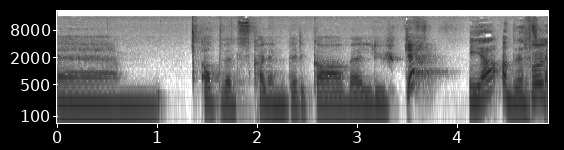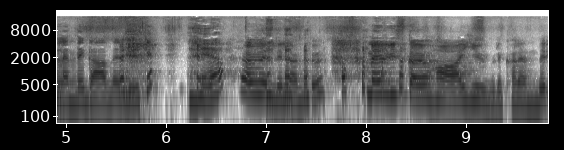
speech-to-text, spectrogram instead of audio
eh, adventskalendergaveluke. Ja, adventskalendergaveluke. ja. Veldig langt ord. Men vi skal jo ha julekalender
